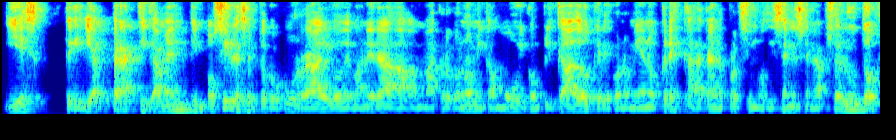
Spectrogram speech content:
Y es, te diría, prácticamente imposible, excepto que ocurra algo de manera macroeconómica muy complicado, que la economía no crezca de acá en los próximos 10 años en absoluto,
